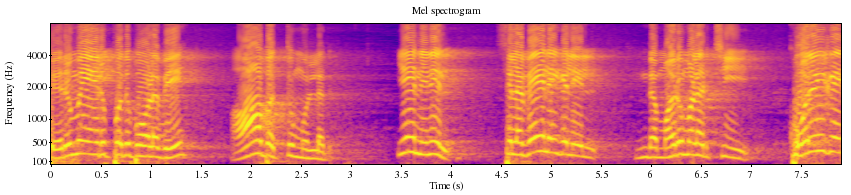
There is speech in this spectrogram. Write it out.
பெருமை இருப்பது போலவே ஆபத்தும் உள்ளது. ஏனெனில் சில வேளைகளில் இந்த மறுமலர்ச்சி கொள்கை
